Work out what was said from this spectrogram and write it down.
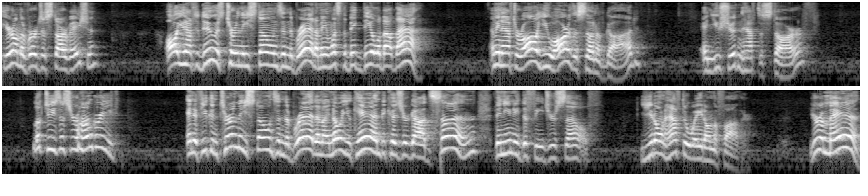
you're on the verge of starvation. All you have to do is turn these stones into bread. I mean, what's the big deal about that? I mean, after all, you are the Son of God and you shouldn't have to starve. Look, Jesus, you're hungry. And if you can turn these stones into bread, and I know you can because you're God's son, then you need to feed yourself. You don't have to wait on the Father. You're a man,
